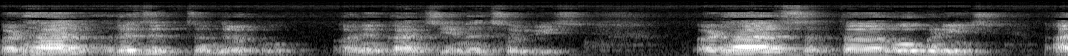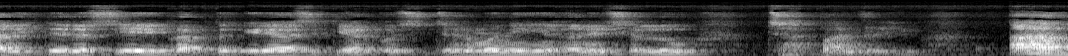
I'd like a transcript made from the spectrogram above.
અઢાર રજત ચંદ્રકો અને કાંસ્યના છવ્વીસ. અઢાર, સત્તર, ઓગણીસ. આ રીતે રશિયાએ પ્રાપ્ત કર્યા છે, ત્યાર પછી જર્મની અને છેલ્લું જાપાન રહ્યું. આ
